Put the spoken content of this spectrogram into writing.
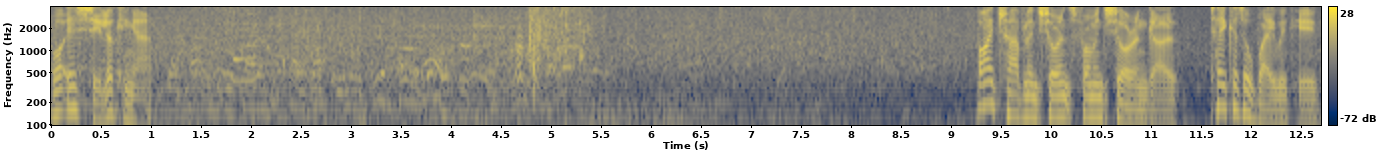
What is she looking at? Buy travel insurance from Insure and Go. Take us away with you.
